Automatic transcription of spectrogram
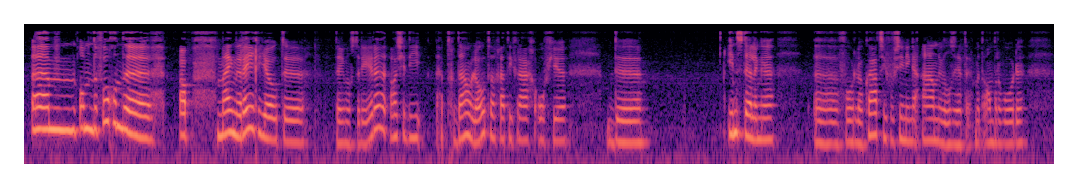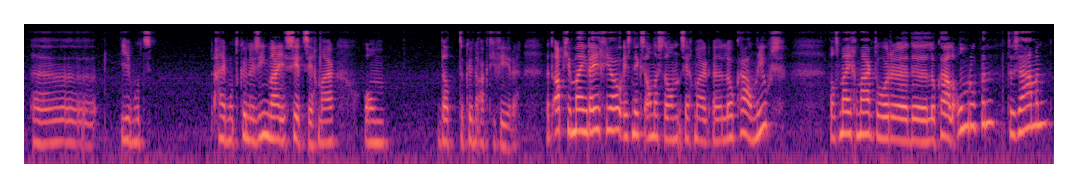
Ehm, om de volgende app, Mijn Regio, te demonstreren. Als je die hebt gedownload, dan gaat hij vragen of je de instellingen eh, voor locatievoorzieningen aan wil zetten. Met andere woorden, eh, je moet, hij moet kunnen zien waar je zit, zeg maar, om dat te kunnen activeren. Het appje Mijn Regio is niks anders dan, zeg maar, eh, lokaal nieuws. Volgens mij gemaakt door de lokale omroepen tezamen.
